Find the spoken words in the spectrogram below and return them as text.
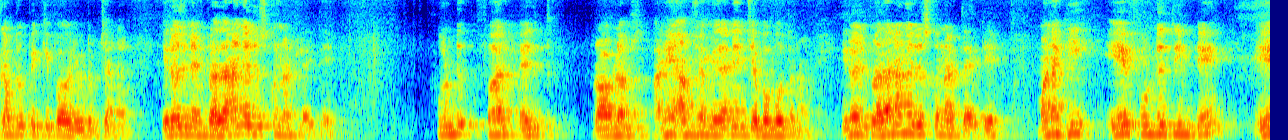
Welcome to Pikki power YouTube channel ఈరోజు నేను ప్రధానంగా చూసుకున్నట్లయితే ఫుడ్ ఫర్ హెల్త్ ప్రాబ్లమ్స్ అనే అంశం మీద నేను చెప్పబోతున్నాను. ఈరోజు ప్రధానంగా చూసుకున్నట్లయితే మనకి ఏ ఫుడ్ తింటే ఏ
